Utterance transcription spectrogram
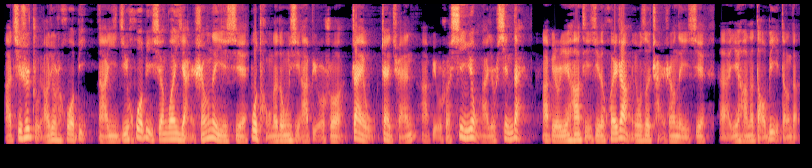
啊，其实主要就是货币啊，以及货币相关衍生的一些不同的东西啊，比如说债务、债权啊，比如说信用啊，就是信贷啊，比如银行体系的坏账，由此产生的一些呃银行的倒闭等等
